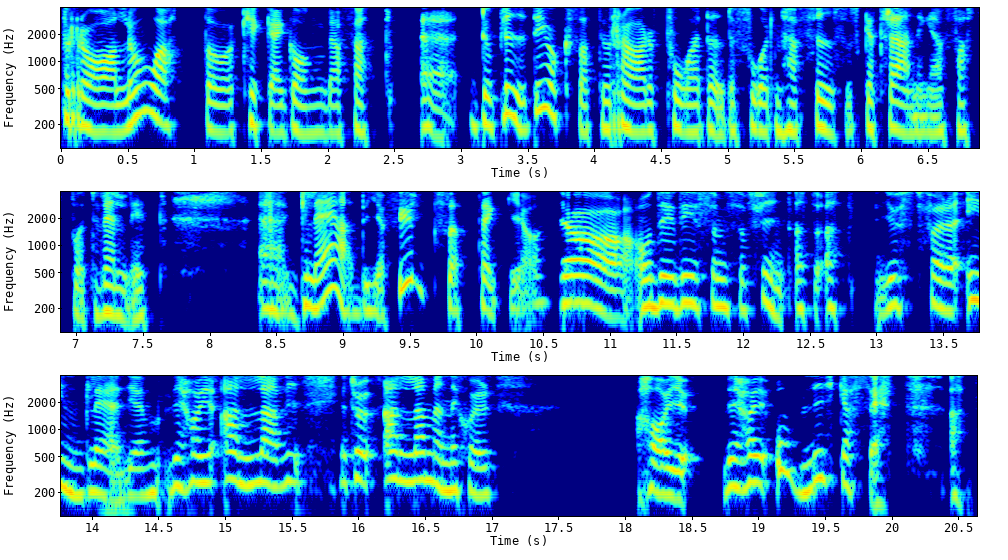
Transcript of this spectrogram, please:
bra låt och kicka igång där för att eh, då blir det ju också att du rör på dig, du får den här fysiska träningen fast på ett väldigt eh, glädjefyllt sätt tänker jag. Ja, och det är det som är så fint, att, att just föra in glädje. Vi har ju alla, vi, jag tror alla människor har ju vi har ju olika sätt att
